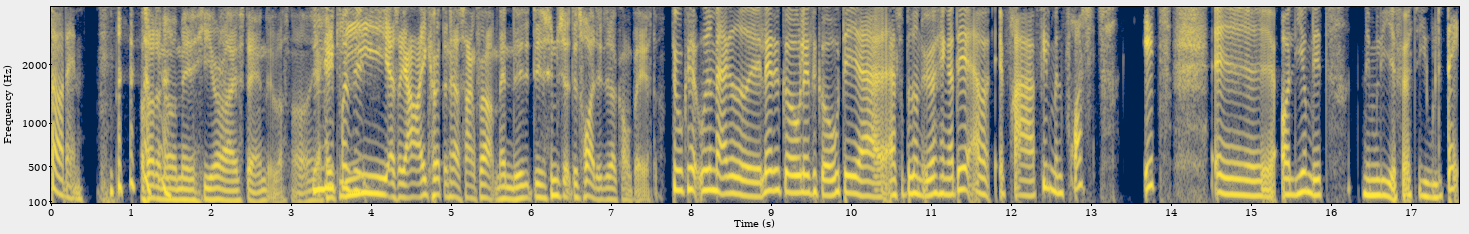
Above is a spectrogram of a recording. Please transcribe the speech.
Sådan. og så er der noget med Here I Stand eller sådan noget. Jeg lige kan ikke præcis. lige, altså jeg har ikke hørt den her sang før, men det, det, synes jeg, det tror jeg, det er det, der kommer bagefter. Du kan udmærket uh, Let It Go, Let It Go. Det er altså bedre en ørehænger. Det er fra filmen Frost 1. Øh, og lige om lidt, nemlig øh, første juledag,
